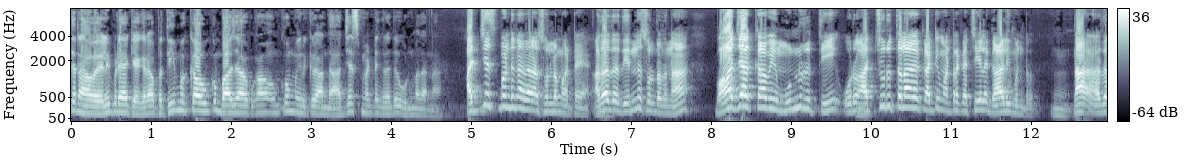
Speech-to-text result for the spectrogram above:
சரி நான் வெளிப்படையாக கேட்குறேன் அப்போ திமுகவுக்கும் பாஜகவுக்கும் இருக்கிற அந்த அட்ஜஸ்ட்மெண்ட்டுங்கிறது உண்மைதானா? அட்ஜஸ்ட்மெண்ட்னு அதை நான் சொல்ல மாட்டேன். அதாவது அது என்ன சொல்றதுன்னா பாஜகவை முன்னிறுத்தி ஒரு அச்சுறுத்தலாக காட்டி மற்ற கட்சிகளை காலி பண்றது. நான் அதை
